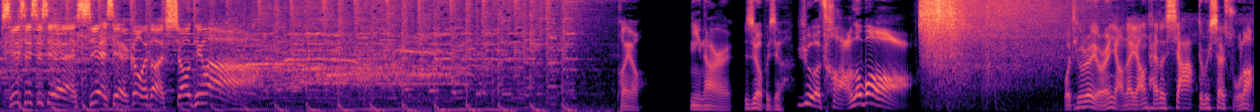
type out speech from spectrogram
谢谢谢谢谢谢各位的收听啦！朋友，你那儿热不热？热惨了吧！我听说有人养在阳台的虾都被晒熟了，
